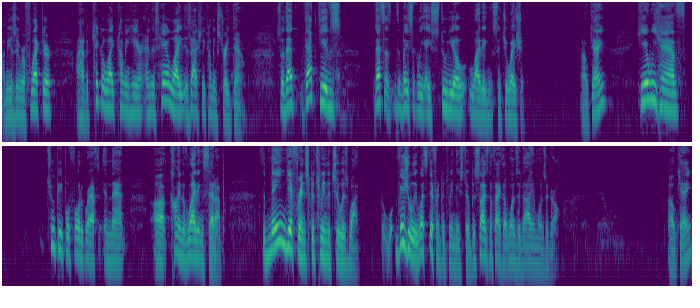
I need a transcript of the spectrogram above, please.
I'm using a reflector. I have a kicker light coming here, and this hair light is actually coming straight down. So that, that gives, that's a, basically a studio lighting situation. Okay? Here we have two people photographed in that uh, kind of lighting setup. The main difference between the two is what? Visually, what's different between these two, besides the fact that one's a guy and one's a girl? Okay.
